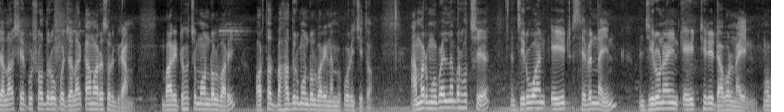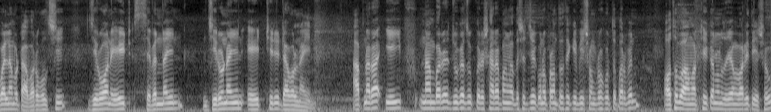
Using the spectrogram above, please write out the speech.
জেলা, শেরপুর সদর উপজেলা, কামারেশ্বর গ্রাম। বাড়িটি হচ্ছে মণ্ডল বাড়ি, অর্থাৎ বাহাদুর মণ্ডল বাড়ি নামে পরিচিত। আমার মোবাইল নাম্বার হচ্ছে zero one eight seven nine zero nine eight three double nine. Mobile নাম্বারটা আবারও বলছি, zero one eight seven nine zero nine eight three double nine. আপনারা এই নাম্বারে যোগাযোগ করে সারা বাংলাদেশের যে কোনো প্রান্ত থেকে বীজ সংগ্রহ করতে পারবেন, অথবা আমার ঠিকানা অনুযায়ী আমার বাড়িতে এসেও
